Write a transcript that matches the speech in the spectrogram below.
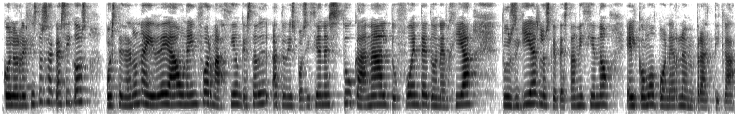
con los registros acásicos, pues te dan una idea, una información que está a tu disposición, es tu canal, tu fuente, tu energía, tus guías los que te están diciendo el cómo ponerlo en práctica.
